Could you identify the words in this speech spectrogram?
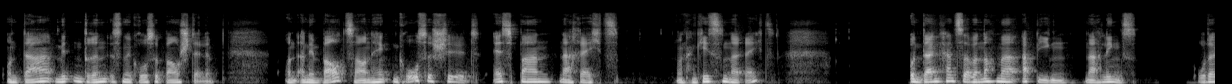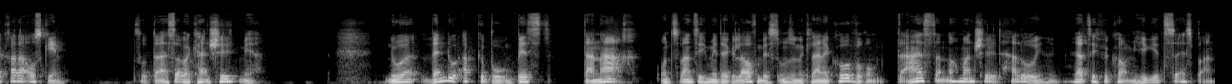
und da mittendrin ist eine große Baustelle. Und an dem Bauzaun hängt ein großes Schild, S-Bahn nach rechts. Und dann gehst du nach rechts und dann kannst du aber nochmal abbiegen nach links oder geradeaus gehen. So, da ist aber kein Schild mehr. Nur wenn du abgebogen bist, danach und 20 Meter gelaufen bist, um so eine kleine Kurve rum, da ist dann nochmal ein Schild. Hallo, herzlich willkommen, hier geht's zur S-Bahn.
